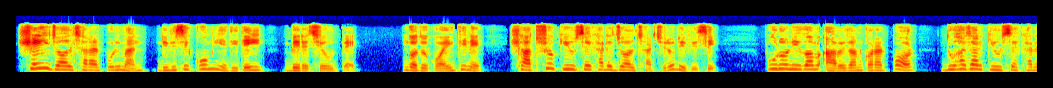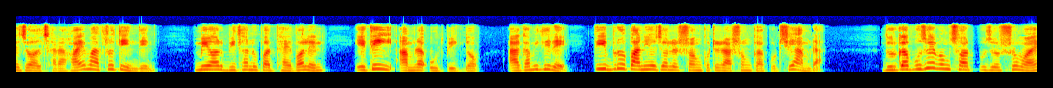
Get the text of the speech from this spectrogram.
সেই জল ছাড়ার পরিমাণ ডিভিসি কমিয়ে দিতেই বেড়েছে উদ্বেগ গত কয়েকদিনে সাতশো কিউসেক হারে জল ছাড়ছিল ডিভিসি। পুর নিগম আবেদন করার পর দু হাজার কিউসেক হারে জল ছাড়া হয় মাত্র তিন দিন। মেয়র বিধান উপাধ্যায় বলেন, এতেই আমরা উদ্বিগ্ন। আগামী দিনে তীব্র পানীয় জলের সংকটের আশঙ্কা করছি আমরা। দুর্গাপুজো এবং ছট পুজোর সময়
